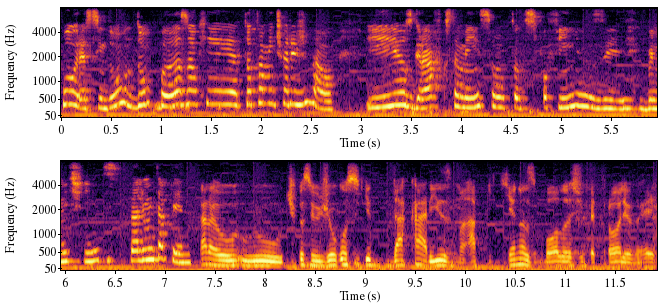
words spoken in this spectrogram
pura, assim, um, de um puzzle que é totalmente original. E os gráficos também são todos fofinhos e bonitinhos, vale muito a pena. Cara, o, o- tipo assim, o jogo conseguiu dar carisma a pequenas bolas de petróleo, velho.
